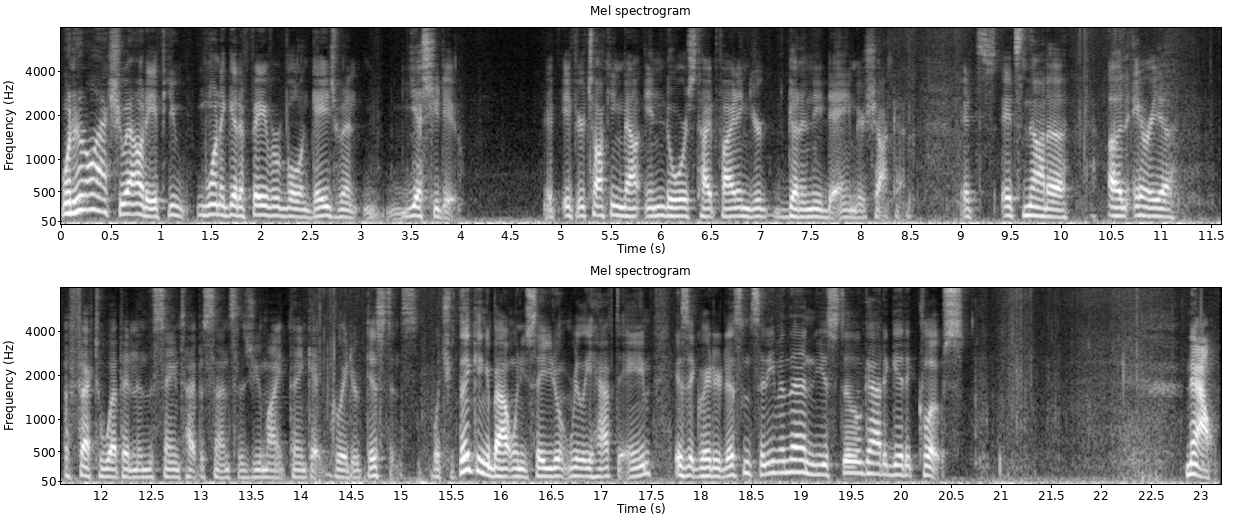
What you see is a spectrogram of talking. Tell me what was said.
When in all actuality, if you want to get a favorable engagement, yes, you do. If, if you're talking about indoors type fighting, you're going to need to aim your shotgun. It's it's not a an area effect weapon in the same type of sense as you might think at greater distance. What you're thinking about when you say you don't really have to aim is at greater distance, and even then, you still got to get it close. Now,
